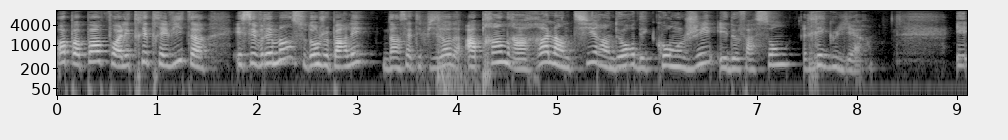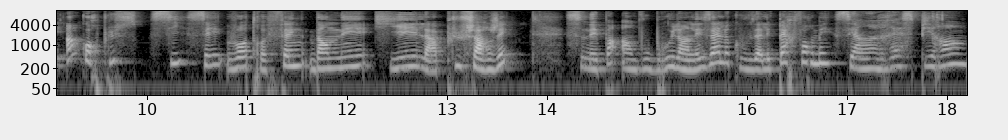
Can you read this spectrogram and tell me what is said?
Hop, hop, hop, faut aller très très vite. Et c'est vraiment ce dont je parlais dans cet épisode, apprendre à ralentir en dehors des congés et de façon régulière. Et encore plus si c'est votre fin d'année qui est la plus chargée ce n'est pas en vous brûlant les ailes que vous allez performer, c'est en respirant,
